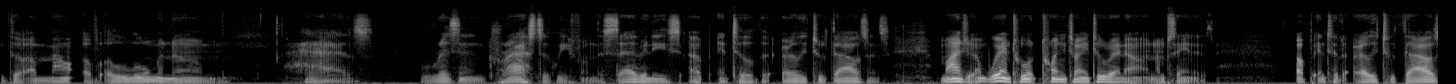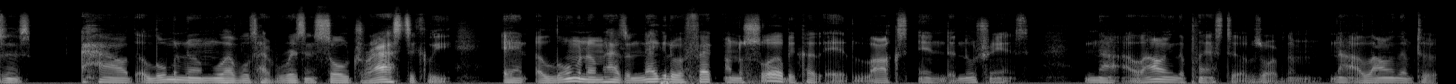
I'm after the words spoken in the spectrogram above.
the amount of aluminum has risen drastically from the 70s up until the early 2000s. Mind you, I'm- we're in 2022 right now, and I'm saying this up into the early 2000s, how the aluminum levels have risen so drastically. And aluminum has a negative effect on the soil because it locks in the nutrients not allowing the plants to absorb them, not allowing them to,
